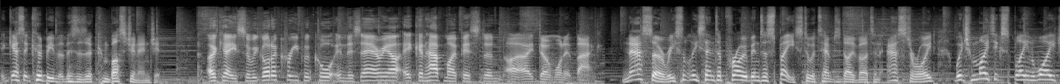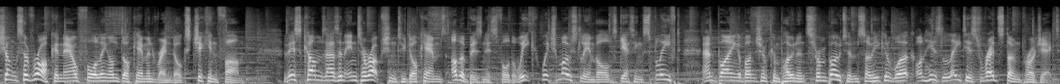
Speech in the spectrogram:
I guess it could be that this is a combustion engine. Okay, so we got a creeper caught in this area. It can have my piston. I, I don't want it back. NASA recently sent a probe into space to attempt to divert an asteroid, which might explain why chunks of rock are now falling on Doc M and Rendog's chicken farm. This comes as an interruption to Doc M's other business for the week, which mostly involves getting spleefed and buying a bunch of components from Boatem so he can work on his latest redstone project,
